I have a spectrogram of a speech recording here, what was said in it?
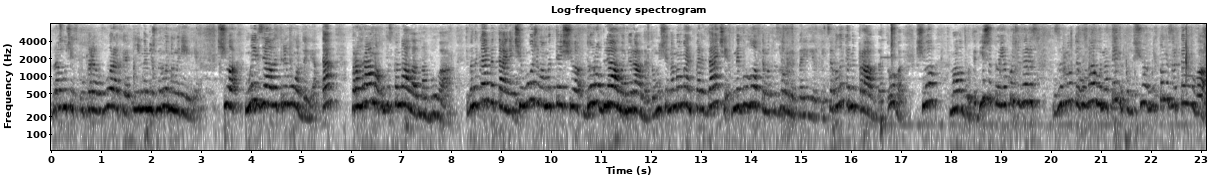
брав участь у переговорах і на міжнародному рівні. Що ми взяли три модулі, так? Програма удосконалена була. І виникає питання, чи можемо ми те, що доробляла Міранда, тому що на момент передачі не було автоматизованої перевірки. І це велика неправда того, що мало бути. Більше того, я хочу зараз звернути увагу на те, що ніхто не звертає увагу.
